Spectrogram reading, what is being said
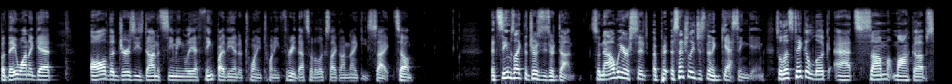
But they want to get all the jerseys done seemingly, I think, by the end of 2023. That's what it looks like on Nike's site. So it seems like the jerseys are done. So now we are essentially just in a guessing game. So let's take a look at some mock-ups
